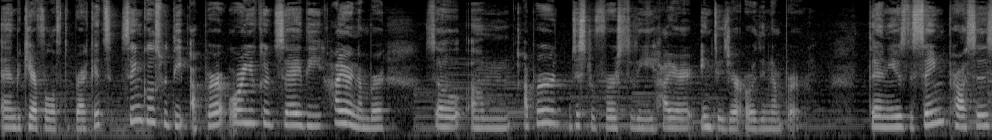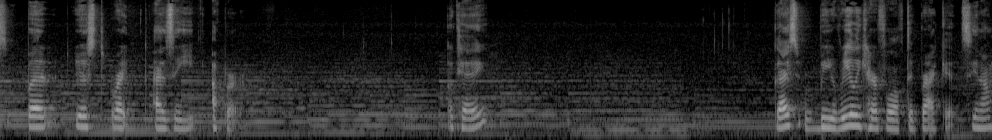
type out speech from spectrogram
and be careful of the brackets. Same goes with the upper, or you could say the higher number. So um, upper just refers to the higher integer or the number. Then use the same process but just write as a upper. Okay. Guys, be really careful of the brackets, you know.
